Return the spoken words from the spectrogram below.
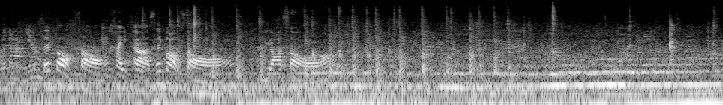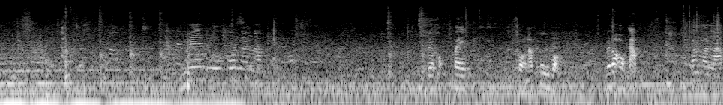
แล้วก็น้ำยำ ไส้กรอกสองไข่เอ่อไส้กรอกสองหมูยอสองเมนูคนละนับไปขอไปบอกน้าปูบอก ไม่ต้องเอากลับ ต้องมารับ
